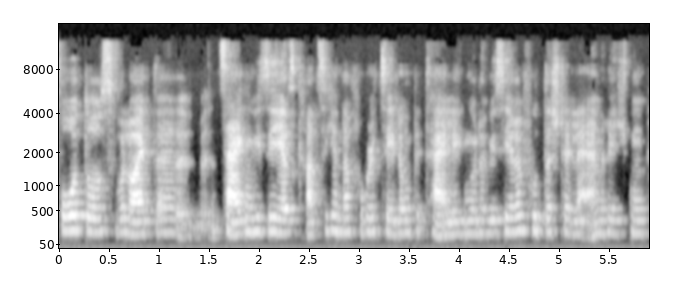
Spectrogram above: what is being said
Fotos, wo Leute zeigen, wie sie jetzt gerade sich an der Vogelzählung beteiligen oder wie sie ihre Futterstelle einrichten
